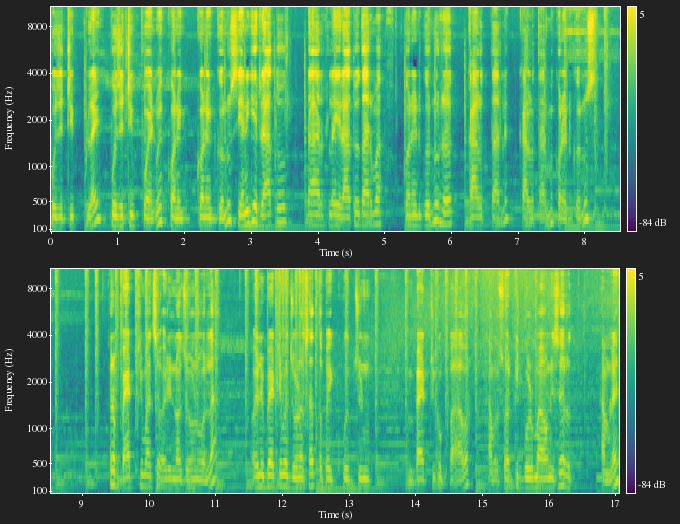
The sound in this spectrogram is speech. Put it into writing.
पोजिटिभलाई पोजिटिभ पोइन्टमै कनेक्ट कनेक्ट गर्नुहोस्। यानि कि रातो तारलाई रातो तारमा कनेक्ट गर्नु र कालो तारलाई कालो तारमा कनेक्ट गर्नुहोस्। र ब्याट्रीमा चाहिँ अहिले नजोड्नु होला। अहिले ब्याट्रीमा जोड्न साथ तपाईँको जुन ब्याट्रीको पावर हाम्रो सर्किट बोर्डमा आउनेछ र हामीलाई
